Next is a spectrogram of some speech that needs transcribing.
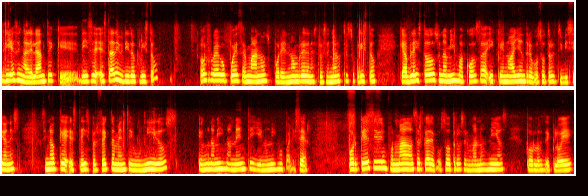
10 en adelante que dice, ¿está dividido Cristo? Os ruego pues, hermanos, por el nombre de nuestro Señor Jesucristo, que habléis todos una misma cosa y que no haya entre vosotros divisiones, sino que estéis perfectamente unidos en una misma mente y en un mismo parecer porque he sido informado acerca de vosotros, hermanos míos, por los de Cloé,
